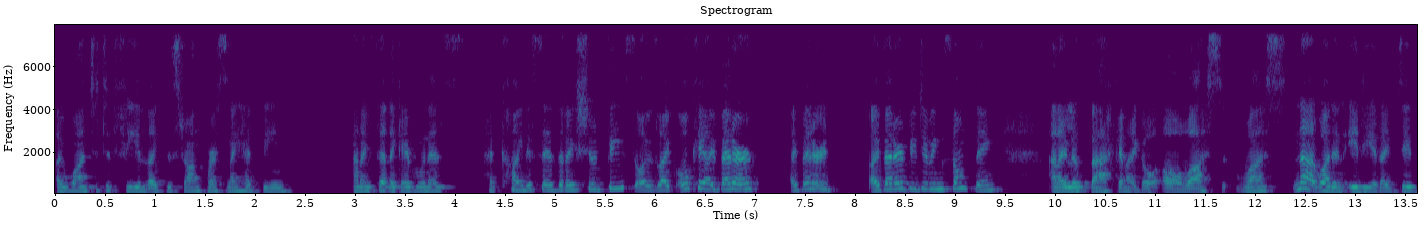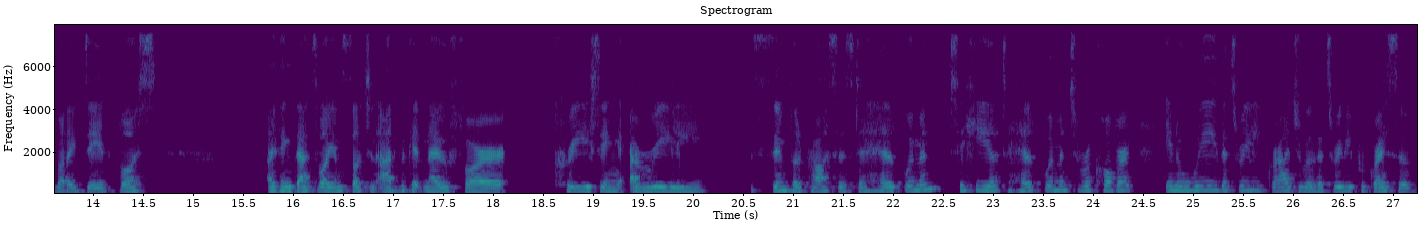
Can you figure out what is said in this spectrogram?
I wanted to feel like the strong person I had been. And I felt like everyone else had kind of said that I should be. So I was like, okay, I better, I better, I better be doing something. And I look back and I go, oh, what, what, not what an idiot. I did what I did. But I think that's why I'm such an advocate now for creating a really simple process to help women to heal, to help women to recover in a way that's really gradual, that's really progressive.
